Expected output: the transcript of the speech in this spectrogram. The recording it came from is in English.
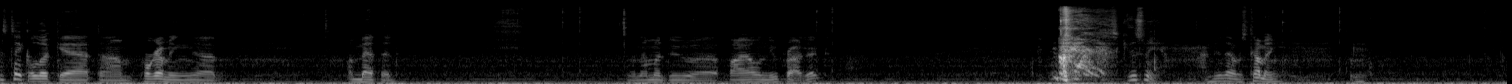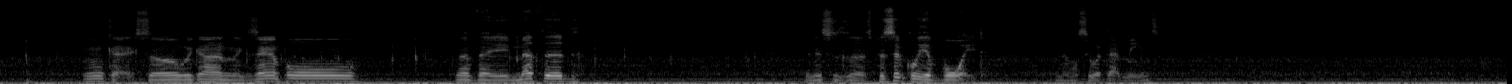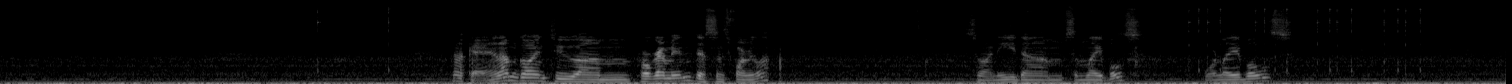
let's take a look at um, programming uh, a method. And I'm going to do a file, new project. Excuse me. I knew that was coming. Okay, so we got an example of a method, and this is a, specifically a void. And we'll see what that means. Okay, and I'm going to um, program in distance formula. So I need um, some labels, four labels,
